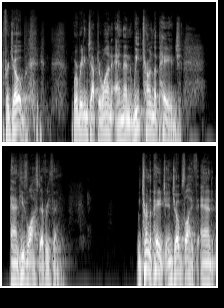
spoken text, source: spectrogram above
for Job, we're reading chapter one, and then we turn the page, and he's lost everything. We turn the page in Job's life, and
